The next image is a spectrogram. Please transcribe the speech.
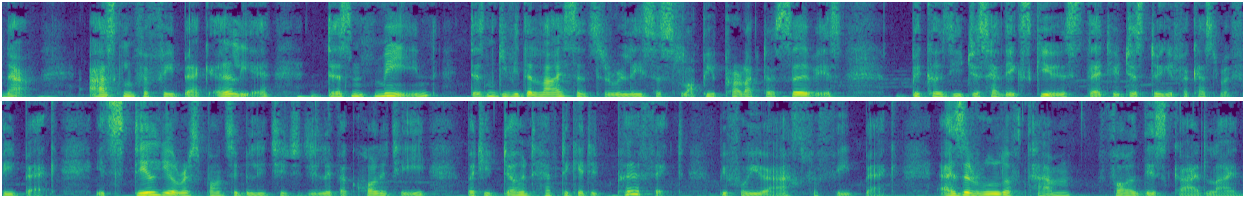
Now, asking for feedback earlier doesn't mean, doesn't give you the license to release a sloppy product or service because you just have the excuse that you're just doing it for customer feedback. It's still your responsibility to deliver quality, but you don't have to get it perfect before you ask for feedback. As a rule of thumb, follow this guideline.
